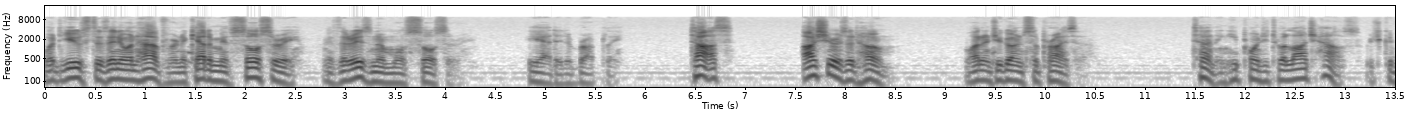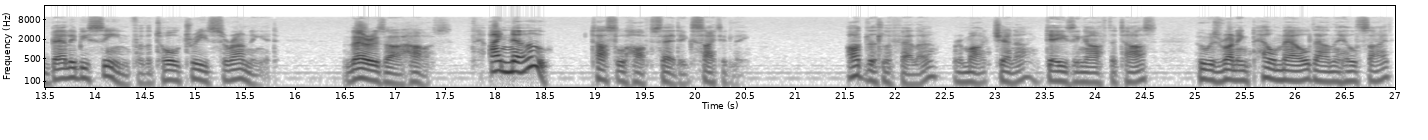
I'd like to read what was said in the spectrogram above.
What use does anyone have for an academy of sorcery if there is no more sorcery? He added abruptly. Tass, Usha is at home. Why don't you go and surprise her? Turning, he pointed to a large house which could barely be seen for the tall trees surrounding it. There is our house. I know, Tasselhoff said excitedly. Odd little fellow, remarked Jenna, gazing after Tas, who was running pell-mell down the hillside.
